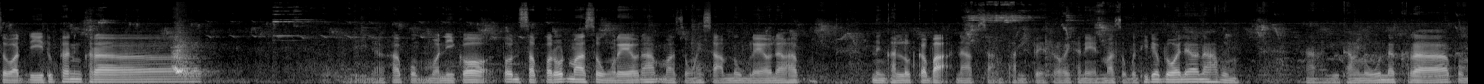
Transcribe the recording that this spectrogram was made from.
สวัสดีทุกท่านครับนี่นะครับผมวันนี้ก็ต้นสับปะรดมาส่งแล้วนะครับ มาส่งให้สามหนุ่มแล้วนะครับหนึ่งคันรถกระบะนะครับ3,800คะแนนมาส่งเป็นที่เรียบร้อยแล้วนะครับผมออยู่ทางนู้นนะครับผม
